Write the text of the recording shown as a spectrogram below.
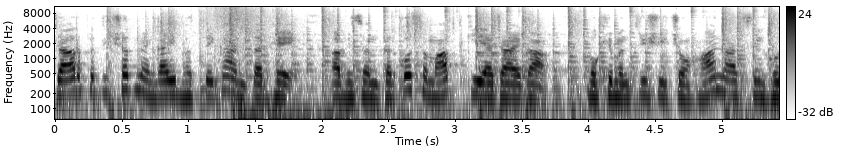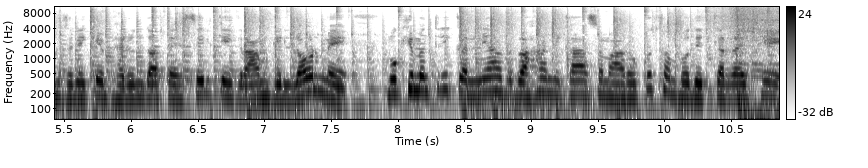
चार प्रतिशत महँगाई भत्ते का अंतर है। अब इस अंतर को समाप्त किया जाएगा। मुख्यमंत्री श्री चौहान आज सीहोर ज़िले के भैरुंदा तहसील के ग्राम गिल्लौर में मुख्यमंत्री कन्या विवाह निकाह समारोह को संबोधित कर रहे थे।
